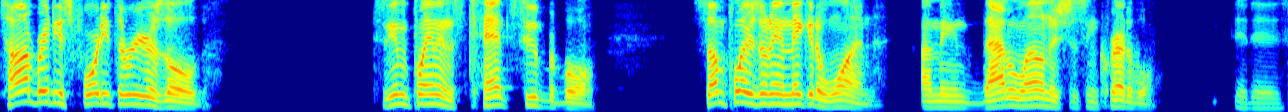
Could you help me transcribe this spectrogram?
Tom Brady is 43 years old. He's even playing in his 10th Super Bowl. Some players don't even make it a one. I mean, that alone is just incredible. It is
